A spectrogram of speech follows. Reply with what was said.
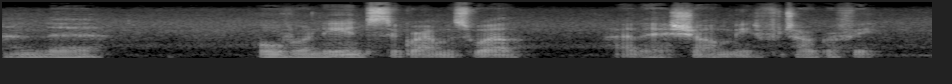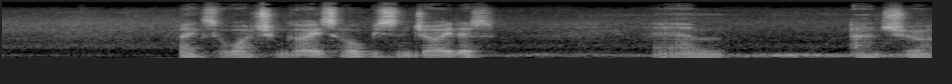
and uh, over on the Instagram as well at uh, Sean Meade Photography. Thanks for watching, guys. Hope you've enjoyed it. Um, and sure,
